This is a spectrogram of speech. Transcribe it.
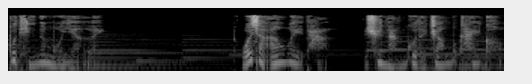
不停的抹眼泪。我想安慰她，却难过的张不开口。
